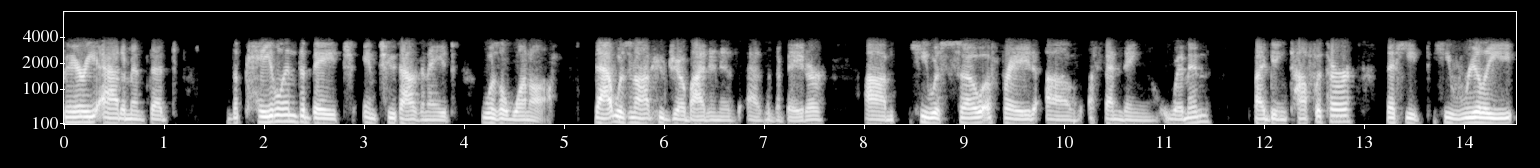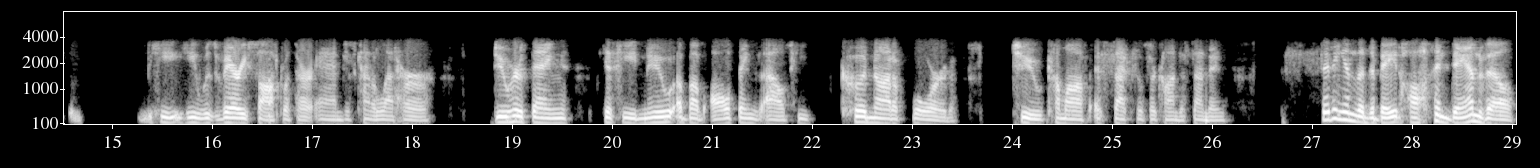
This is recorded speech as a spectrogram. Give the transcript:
very adamant that the Palin debate in 2008 was a one-off. That was not who Joe Biden is as a debater. Um, he was so afraid of offending women by being tough with her that he he really he he was very soft with her and just kind of let her do her thing because he knew above all things else he could not afford to come off as sexist or condescending. Sitting in the debate hall in Danville,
